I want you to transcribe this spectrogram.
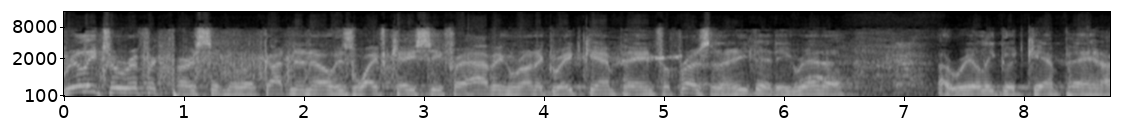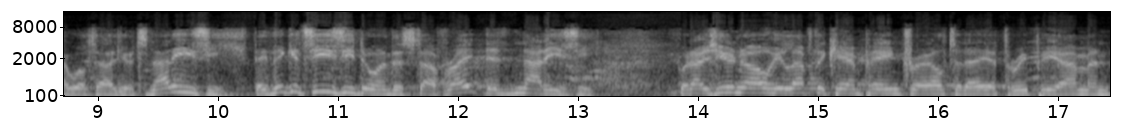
really terrific person who I've gotten to know his wife, Casey, for having run a great campaign for president. He did. He ran a a really good campaign, I will tell you. It's not easy. They think it's easy doing this stuff, right? It's not easy. But as you know, he left the campaign trail today at 3 p.m. and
